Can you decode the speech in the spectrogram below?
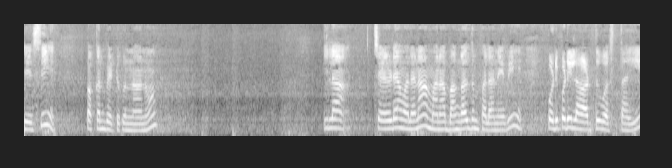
చేసి పక్కన పెట్టుకున్నాను. ఇలా చేయడం వలన మన బంగాళదుంపలు అనేవి పొడి పొడిలాడుతూ వస్తాయి.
